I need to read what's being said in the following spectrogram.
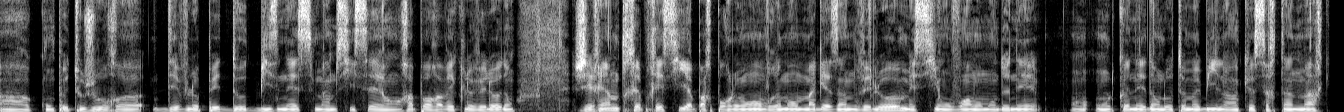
euh, qu'on peut toujours développer d'autres business, même si c'est en rapport avec le vélo. Donc, j'ai rien de très précis à part pour le moment vraiment magasin de vélo, mais si on voit à un moment donné on, le connaît dans l'automobile, hein, que certaines marques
